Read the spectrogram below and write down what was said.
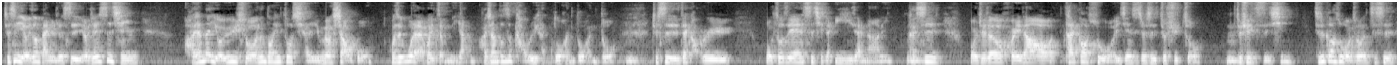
就是有一种感觉，就是有些事情好像在犹豫说那东西做起来有没有效果，或是未来会怎么样，好像都是考虑很多很多很多，嗯，就是在考虑我做这件事情的意义在哪里。嗯，可是我觉得回到他告诉我一件事，就是就去做，就去执行。就是告诉我说，就是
